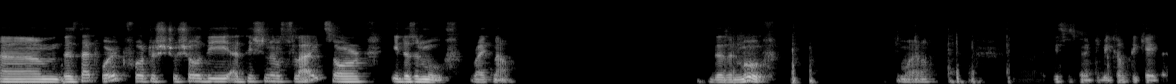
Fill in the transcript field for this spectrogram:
Um, does that work for to, to show the additional slides or it doesn't move right now? Doesn't move. Well, this is going to be complicated.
